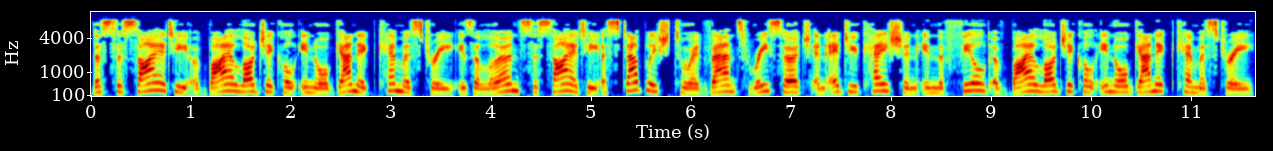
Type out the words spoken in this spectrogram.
The Society of Biological Inorganic Chemistry is a learned society established to advance research and education in the field of biological inorganic chemistry.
